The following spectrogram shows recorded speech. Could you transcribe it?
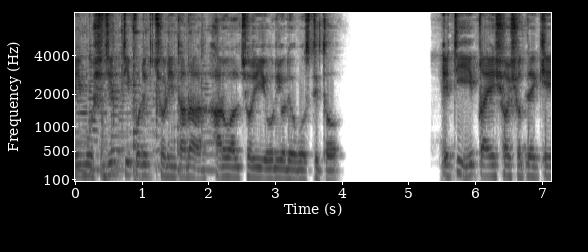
এই মসজিদটি ফটিকছড়ি থানার হারোয়ালছড়ি ইউনিয়নে অবস্থিত। এটি প্রায় ছয়শো থেকে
